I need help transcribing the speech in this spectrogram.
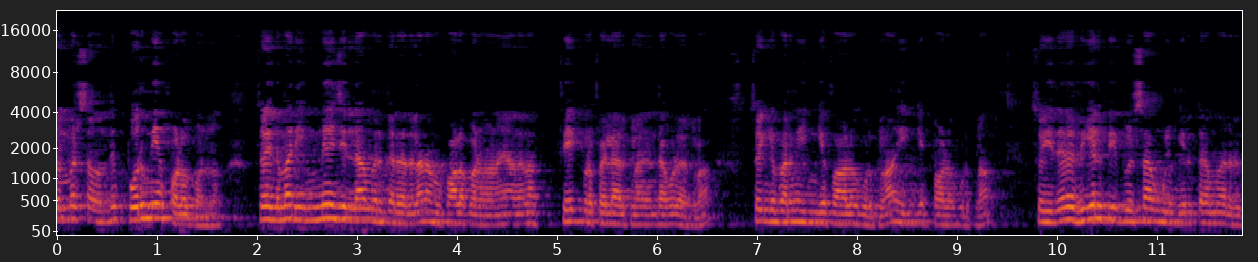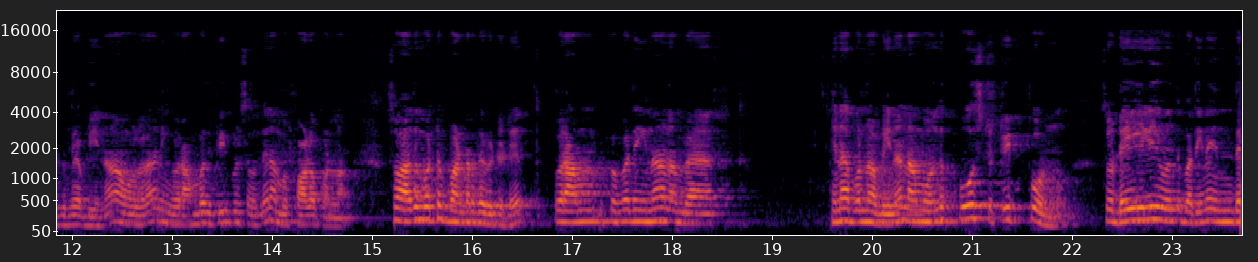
மெம்பர்ஸை வந்து பொறுமையாக ஃபாலோ பண்ணணும். ஸோ இந்த மாதிரி இமேஜ் இல்லாமல் இருக்கிறதெல்லாம் நம்ம ஃபாலோ பண்ணுவாங்க அதெல்லாம் ஃபேக் ப்ரொஃபைலாக இருக்கலாம் இருந்தால் கூட இருக்கலாம். ஸோ இங்கே பாருங்கள் இங்கே ஃபாலோ கொடுக்கலாம் இங்கே ஃபாலோ கொடுக்கலாம். ஸோ இதில் ரியல் பீப்புள்ஸாக உங்களுக்கு இருக்கிற மாதிரி இருக்குது அப்படின்னா அவங்களெல்லாம் நீங்கள் ஒரு ஐம்பது பீப்புள்ஸை வந்து நம்ம ஃபாலோ பண்ணலாம். ஸோ அது மட்டும் பண்ணுறதை விட்டுட்டு ஒரு அம் இப்போ பார்த்தீங்கன்னா நம்ம என்ன பண்ணோம் அப்படின்னா நம்ம வந்து போஸ்ட் ட்ரிப் போடணும். ஸோ டெய்லியும் வந்து பார்த்திங்கன்னா இந்த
